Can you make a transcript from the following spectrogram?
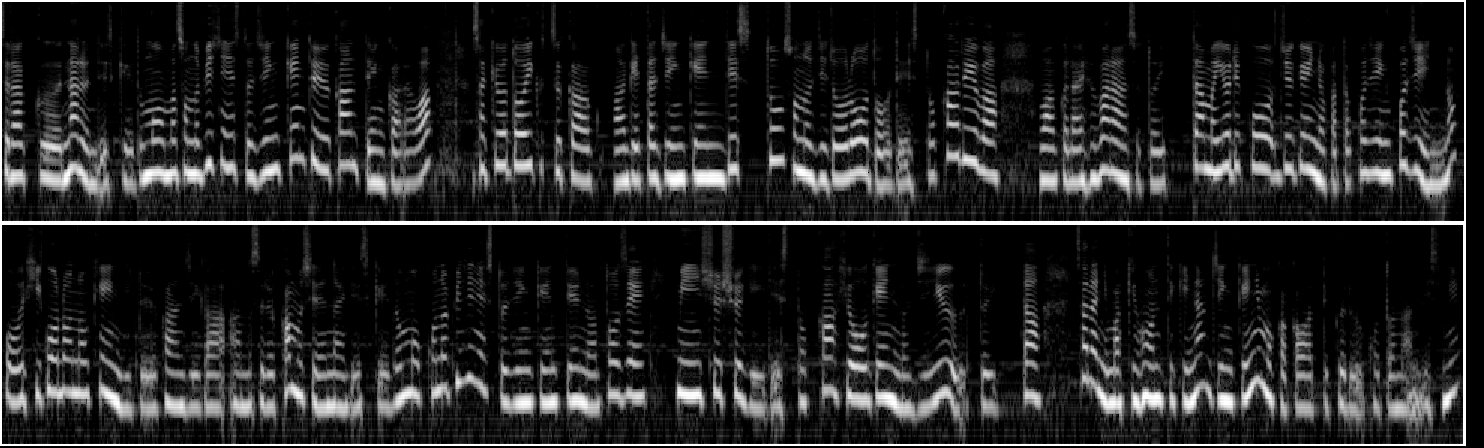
辛くなるんですけれども、まあ、そのビジネスと人権という観点からは先ほどいくつか挙げた人権ですとその児童労働ですとかあるいはワーク・ライフ・バランスといった、まあ、よりこう従業員の方個人個人のこう日頃の権利という感じがあのするかもしれないですけれどもこのビジネスと人権っていうのは当然民主主義ですとか表現の自由といったたさらにま基本的な人権にも関わってくることなんですね。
